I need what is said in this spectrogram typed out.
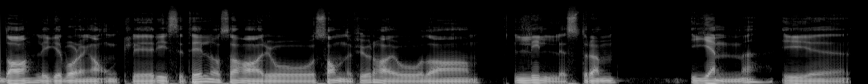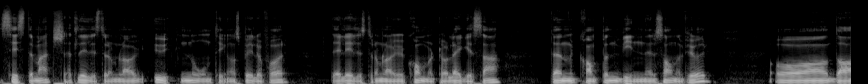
da ligger Vålerenga ordentlig risig til. Og så har jo Sandefjord har jo da Lillestrøm hjemme i siste match. Et Lillestrøm-lag uten noen ting å spille for. Det Lillestrøm-laget kommer til å legge seg. Den kampen vinner Sandefjord. Og da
